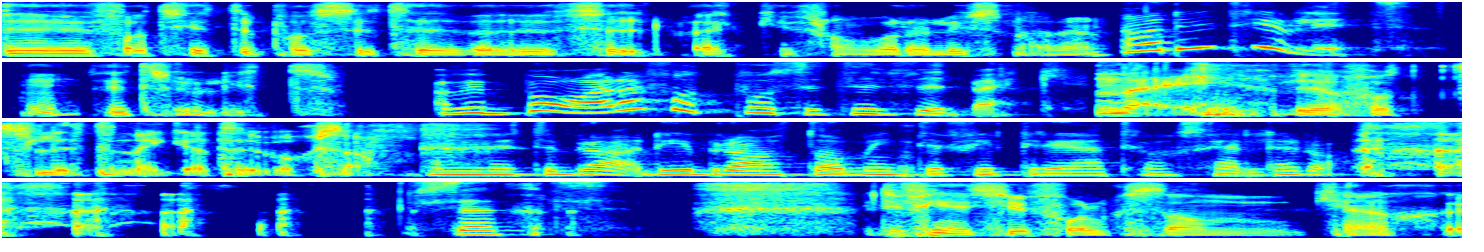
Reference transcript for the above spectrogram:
Vi har fått jättepositiv feedback från våra lyssnare. Ja, det är trevligt. Mm, det är trevligt. Har vi bara fått positiv feedback? Nej, vi har fått lite negativ också. Men vet du bra, det är bra att de inte filtrerar till oss heller då. Så att, Det finns ju folk som kanske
